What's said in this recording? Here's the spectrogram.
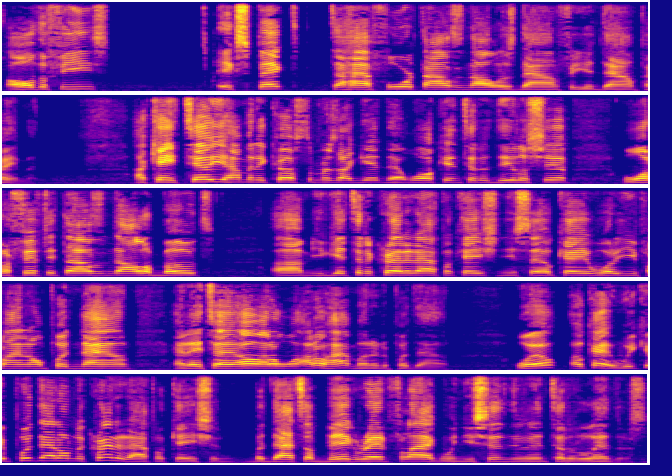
all the fees, expect to have $4,000 down for your down payment. I can't tell you how many customers I get that walk into the dealership, want a $50,000 boat, um, you get to the credit application, you say, okay, what are you planning on putting down? And they tell you, oh, I don't want, I don't have money to put down. Well, okay, we can put that on the credit application, but that's a big red flag when you send it into the lenders.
